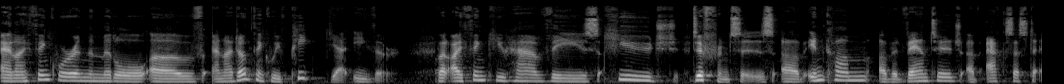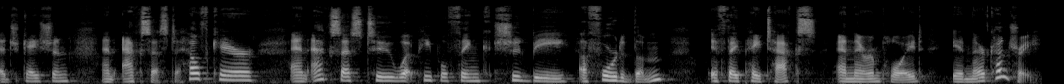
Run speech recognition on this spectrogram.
And I think we're in the middle of, and I don't think we've peaked yet either. But I think you have these huge differences of income, of advantage, of access to education, and access to healthcare, and access to what people think should be afforded them if they pay tax and they're employed in their country.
